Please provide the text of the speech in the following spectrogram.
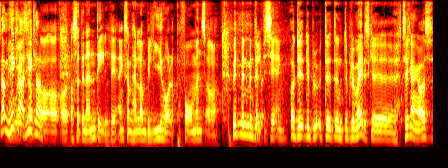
Nå, men helt klart, helt klart. Og, og, og, og så den anden del der, ikke, som handler om vedligehold og performance og men, men, men kvalificering. Det, og det, det, det, den diplomatiske øh, tilgang er også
